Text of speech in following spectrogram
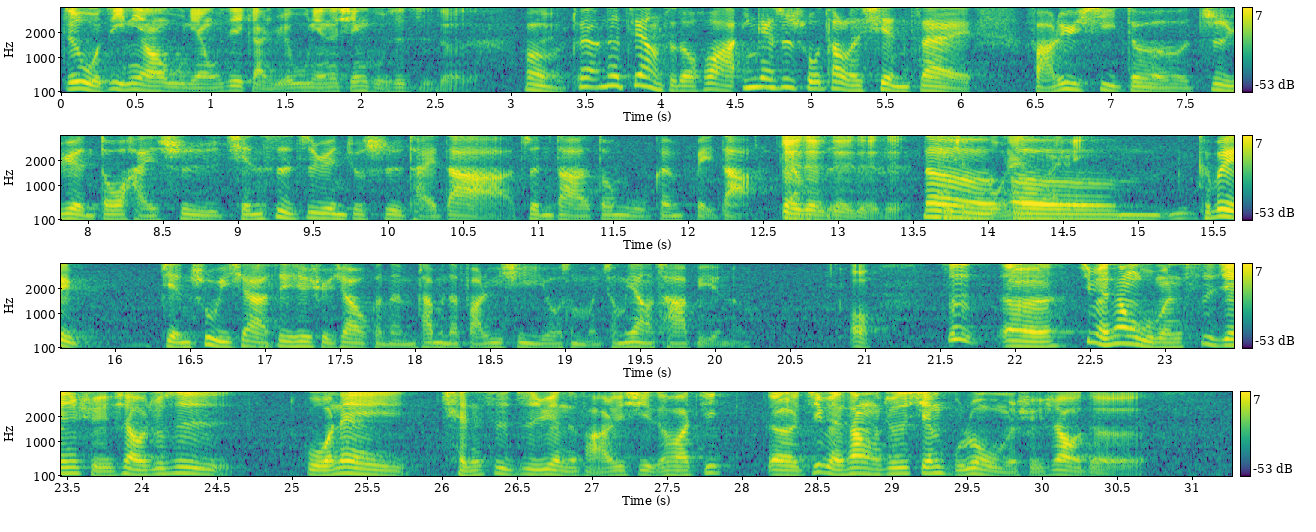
就是我自己念完五年，我自己感觉五年的辛苦是值得的。嗯，对啊，那这样子的话，应该是说到了现在，法律系的志愿都还是前四志愿就是台大、政大、东吴跟北大。这对。对对对对，那。呃，可不可以简述一下这些学校可能他们的法律系有什么什么样的差别呢？哦这呃，基本上我们四间学校就是国内前四志愿的法律系的话，基呃基本上就是先不论我们学校的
